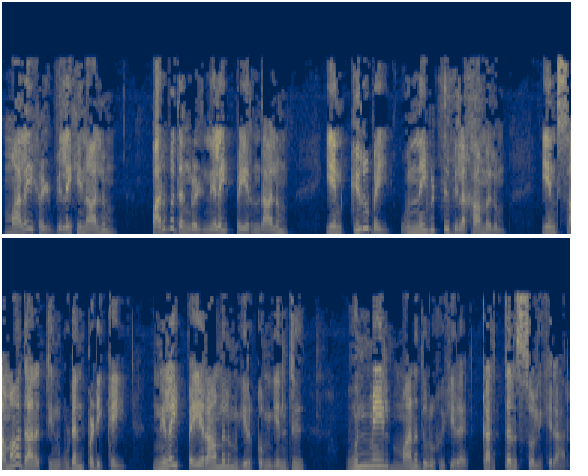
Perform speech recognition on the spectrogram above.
மலைகள் விலகினாலும் பர்வதங்கள் நிலை பெயர்ந்தாலும் என் கிருபை உன்னை விட்டு விலகாமலும் என் சமாதானத்தின் உடன்படிக்கை நிலை பெயராமலும் இருக்கும் என்று உன்மேல் மனதுருகுகிற கர்த்தர் சொல்கிறார்.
